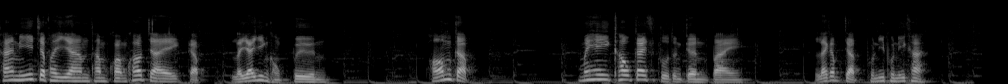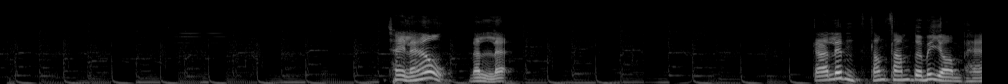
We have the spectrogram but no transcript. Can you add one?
ครั้งนี้จะพยายามทำความเข้าใจกับระยะยิงของปืน พร้อมกับไม่ให้เข้าใกล้ศัตรูจนเกินไป และกำจัดผู้นี้ผู้นี้ค่ะ ใช่แล้วนั่นแหละ การเล่นซ้ำๆโดยไม่ยอมแพ้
